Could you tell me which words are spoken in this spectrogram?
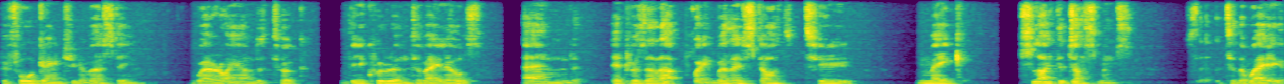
before going to university, where I undertook the equivalent of A levels. And it was at that point where they started to make slight adjustments to the way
